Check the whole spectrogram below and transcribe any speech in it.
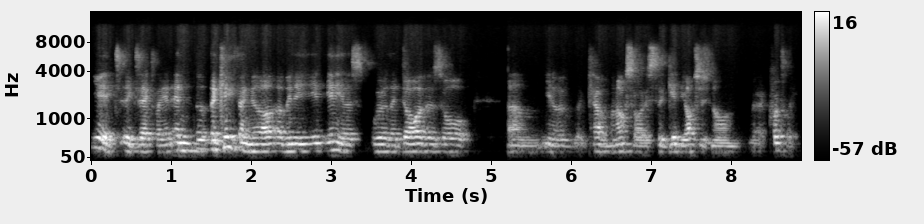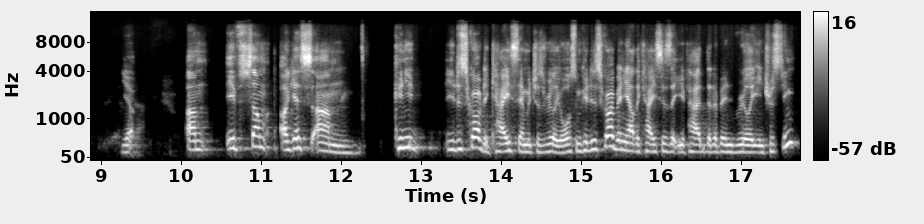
Yeah, exactly. And, and the, the key thing, I mean, in, in any of this, whether they're divers or, um, you know, carbon monoxide, is to get the oxygen on uh, quickly. Yeah. Um, if some, I guess, um, can you you described a case then, which is really awesome. Can you describe any other cases that you've had that have been really interesting,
